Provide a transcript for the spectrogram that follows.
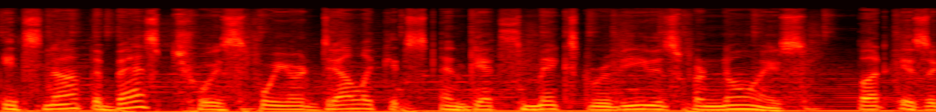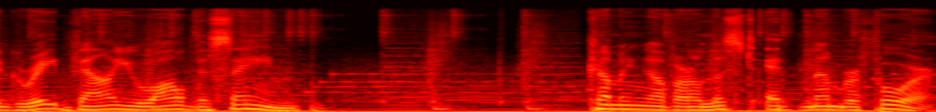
It's not the best choice for your delicates and gets mixed reviews for noise, but is a great value all the same. Coming of our list at number 4.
